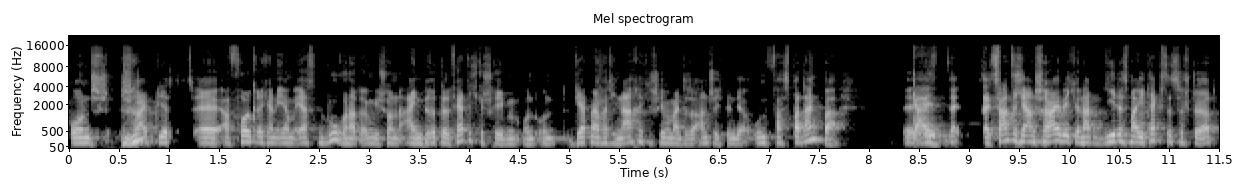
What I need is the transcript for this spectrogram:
Und mhm. schreibt jetzt äh, erfolgreich an ihrem ersten Buch und hat irgendwie schon ein Drittel fertig geschrieben. Und, und die hat mir einfach die Nachricht geschrieben und meinte so, Ansch, ich bin dir unfassbar dankbar. Äh, Geil. Seit, seit 20 Jahren schreibe ich und habe jedes Mal die Texte zerstört.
